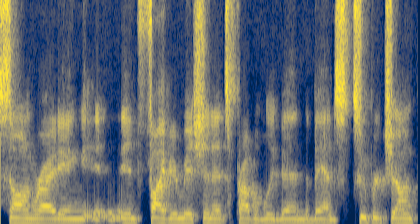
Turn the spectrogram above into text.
songwriting in, Five Year Mission, it's probably been the band Superchunk.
